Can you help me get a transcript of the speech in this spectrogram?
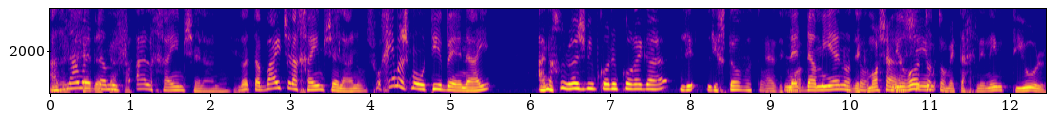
אז למה את המפעל חיים שלנו? כן. לא את הבית של החיים שלנו שהוא הכי משמעותי בעיניי אנחנו לא יושבים קודם כל רגע לכתוב אותו לדמיין כמו, אותו זה כמו שאנשים מתכננים טיול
